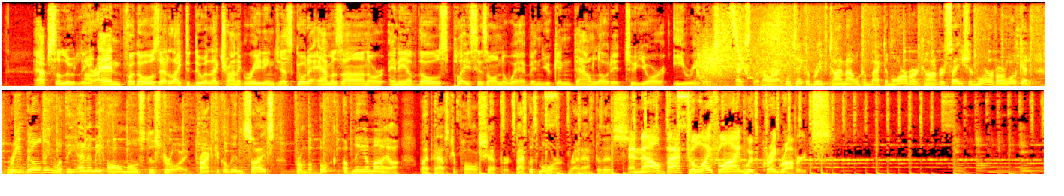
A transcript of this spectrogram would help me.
Absolutely. And for those that like to do electronic reading, just go to Amazon or any of those places on the web and you can download it to your e readers. Excellent. All right. We'll take a brief timeout. We'll come back to more of our conversation, more of our look at rebuilding what the enemy almost destroyed. Practical insights from the book of Nehemiah by Pastor Paul Sheppard. Back with more right after this. And now back to Lifeline with Craig Roberts.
